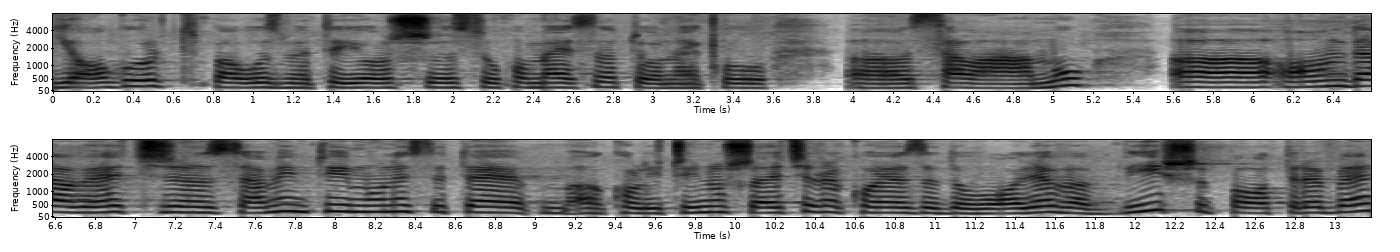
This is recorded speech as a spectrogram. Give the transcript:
jogurt, pa uzmete još suhomesnatu neku salamu, onda već samim tim unesete količinu šećera koja zadovoljava više potrebe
